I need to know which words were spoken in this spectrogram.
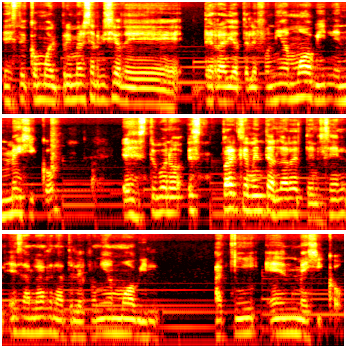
este, como el primer servicio de, de radiotelefonía móvil en México, este, bueno, es prácticamente hablar de Telcel, es hablar de la telefonía móvil aquí en México.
